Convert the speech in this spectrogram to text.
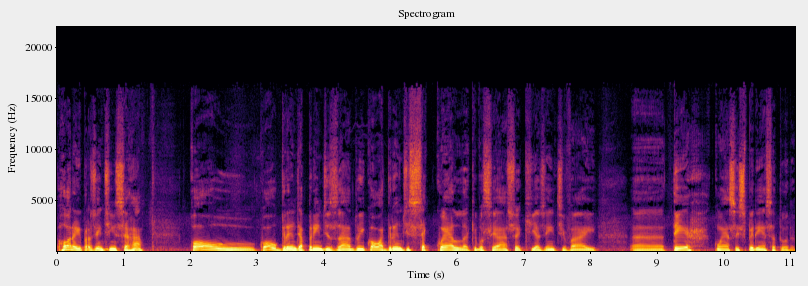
Rony, para a gente encerrar, qual, qual o grande aprendizado e qual a grande sequela que você acha que a gente vai uh, ter com essa experiência toda?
